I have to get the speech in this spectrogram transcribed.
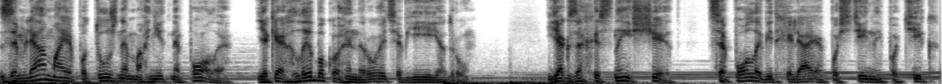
Земля має потужне магнітне поле, яке глибоко генерується в її ядру. Як захисний щит, це поле відхиляє постійний потік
